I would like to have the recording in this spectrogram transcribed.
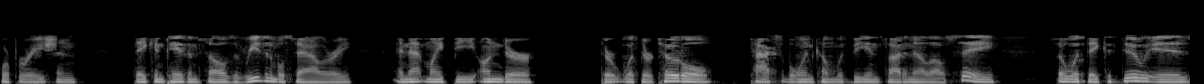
corporation, they can pay themselves a reasonable salary, and that might be under their what their total taxable income would be inside an LLC. So what they could do is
